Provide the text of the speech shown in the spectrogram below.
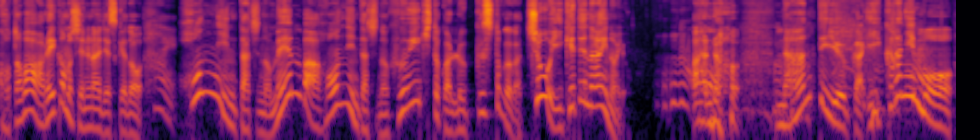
言葉悪いかもしれないですけど、はい。本人たちのメンバー本人たちの雰囲気とかルックスとかが超イケてないのよ。あの、なんていうか、いかにも、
